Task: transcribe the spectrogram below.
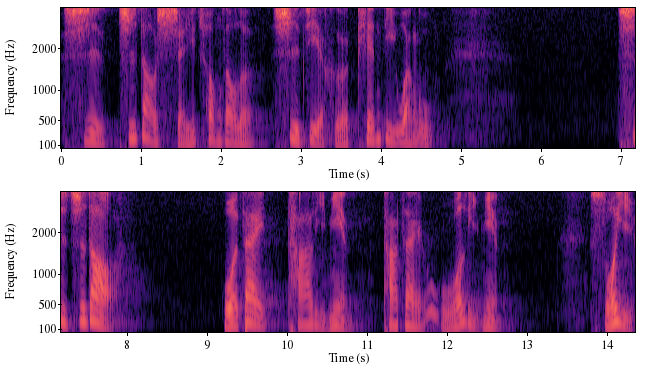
是知道谁创造了世界和天地万物，是知道我在他里面，他在我里面，所以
